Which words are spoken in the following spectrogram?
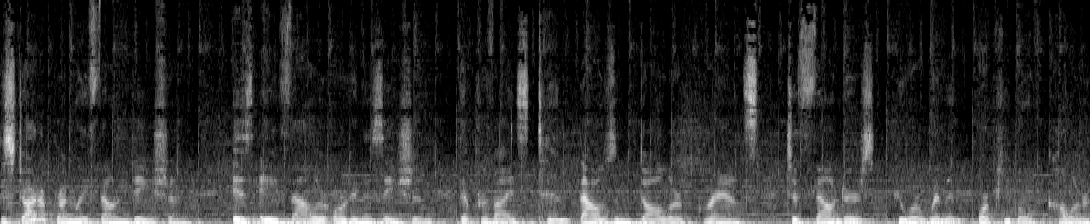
The Startup Runway Foundation is a Valor organization that provides $10,000 grants to founders who are women or people of color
